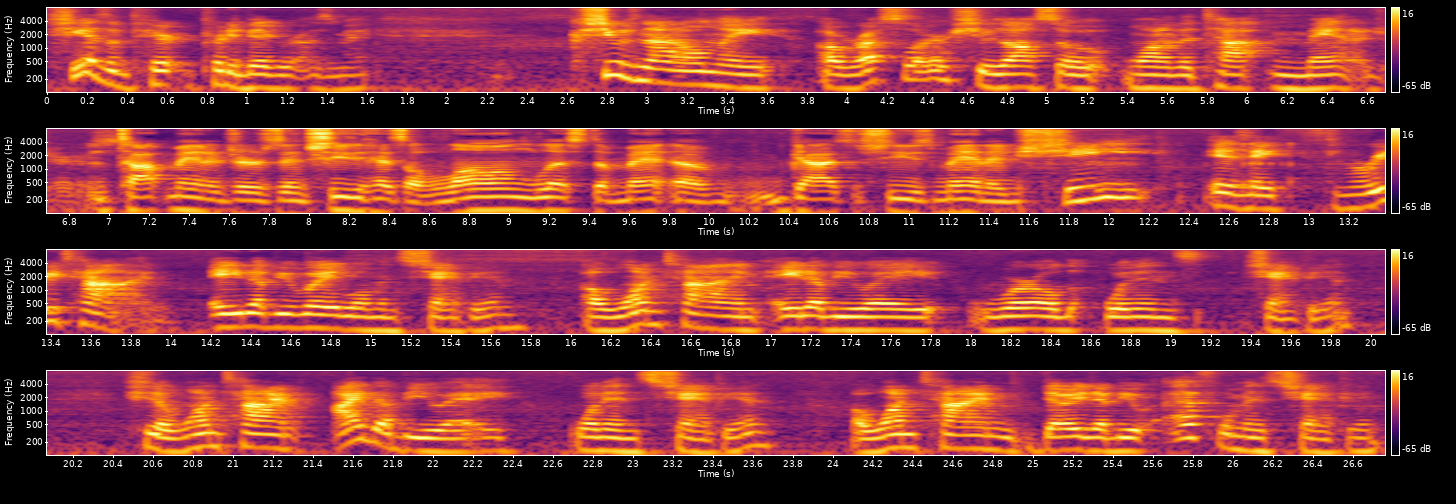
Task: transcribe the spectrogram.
She has a pe- pretty big resume. She was not only a wrestler, she was also one of the top managers. top managers, and she has a long list of man, of guys that she's managed. She is a three-time AWA Women's Champion, a one-time AWA World Women's Champion. She's a one-time IWA Women's Champion, a one-time WWF Women's Champion.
